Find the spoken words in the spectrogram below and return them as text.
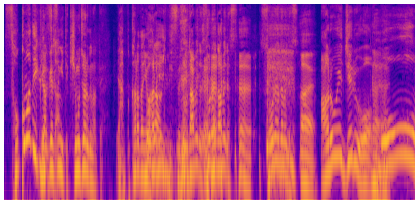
そこまでいくんですか？焼けすぎて気持ち悪くなって。やっぱ体に悪いんですね。ダメです。それはダメです。それはダメです。アロエジェルをも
